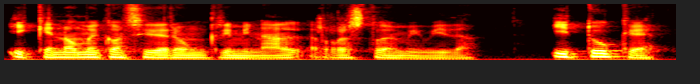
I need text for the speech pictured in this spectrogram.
y que no me considere un criminal el resto de mi vida. ¿Y tú qué?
